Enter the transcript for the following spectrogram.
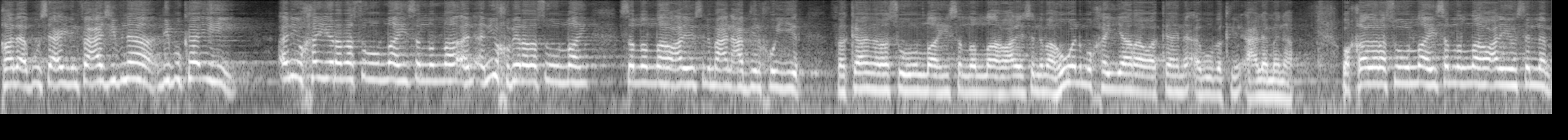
قال أبو سعيد فعجبنا لبكائه أن يخير رسول الله صلى الله أن يخبر رسول الله صلى الله عليه وسلم عن عبد خير فكان رسول الله صلى الله عليه وسلم هو المخير وكان أبو بكر أعلمنا. وقال رسول الله صلى الله عليه وسلم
